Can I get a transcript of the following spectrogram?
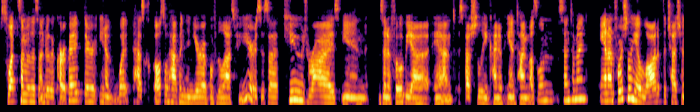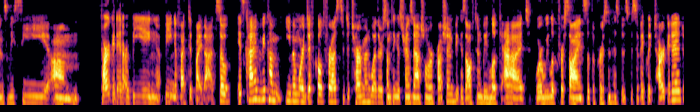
swept some of this under the carpet. There, you know, what has also happened in Europe over the last few years is a huge rise in xenophobia and especially kind of anti Muslim sentiment. And unfortunately, a lot of the Chechens we see um, targeted are being being affected by that. So it's kind of become even more difficult for us to determine whether something is transnational repression because often we look at or we look for signs that the person has been specifically targeted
